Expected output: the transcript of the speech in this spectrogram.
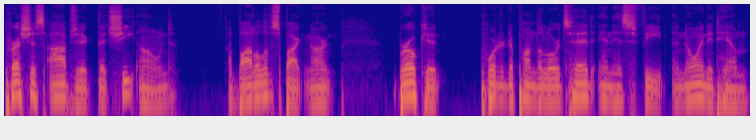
precious object that she owned, a bottle of spikenard, broke it, poured it upon the Lord's head and his feet, anointed him.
